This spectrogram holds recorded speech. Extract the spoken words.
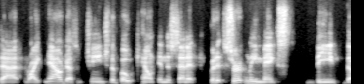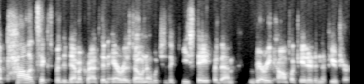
that right now doesn't change the vote count in the Senate, but it certainly makes the the politics for the Democrats in Arizona, which is a key state for them, very complicated in the future.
